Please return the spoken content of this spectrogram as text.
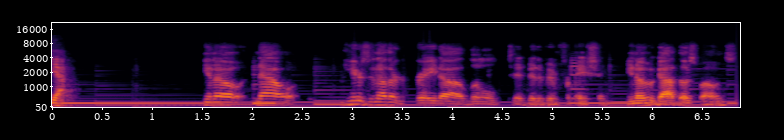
yeah. You know, now here's another great uh, little tidbit of information. You know who got those bones?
